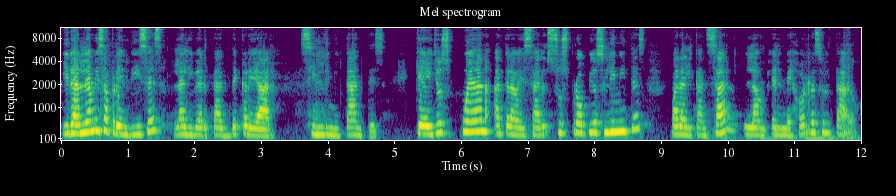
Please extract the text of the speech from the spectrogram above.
y darle a mis aprendices la libertad de crear, sin limitantes, que ellos puedan atravesar sus propios límites para alcanzar el mejor resultado.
